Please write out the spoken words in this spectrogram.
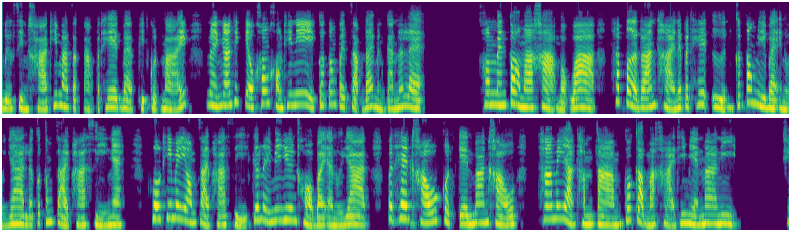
หรือสินค้าที่มาจากต่างประเทศแบบผิดกฎหมาย หน่วยงานที่เกี่ยวข้องของที่นี่ก็ต้องไปจับได้เหมือนกันนั่นแหละคอมเมนต์ต่อมาค่ะ บอกว่าถ้าเปิดร้านขายในประเทศอื่น ก็ต้องมีใบอนุญาตแล้วก็ต้องจ่ายภาษีไง พวกที่ไม่ยอมจ่ายภาษีก็เลยไม่ยื่นขอใบอนุญาต ประเทศเขากฎเกณฑ์บ้านเขา ถ้าไม่อยากทำตามก็กลับมาขายที่เมียนมานี่ ที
